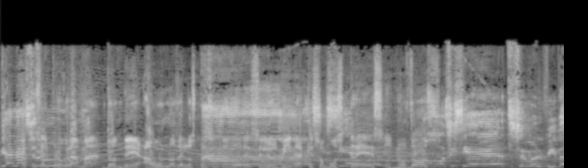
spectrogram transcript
Diana Este es el programa donde a uno de los presentadores se le olvida que Ah, somos sí, tres y no dos. No, sí, cierto, se me olvidó.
